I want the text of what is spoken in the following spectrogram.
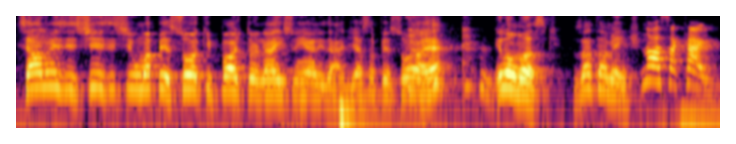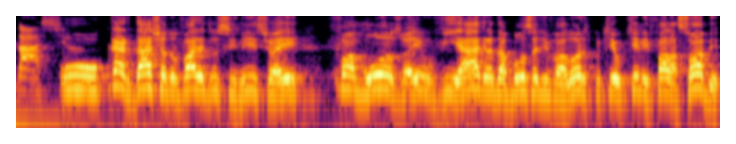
se ela não existir, existe uma pessoa que pode tornar isso em realidade. E essa pessoa é Elon Musk. Exatamente. Nossa, Kardashian. O Kardashian do Vale do Silício aí famoso aí, o Viagra da Bolsa de Valores, porque o que ele fala sobe,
